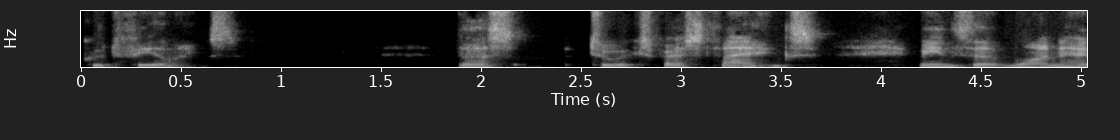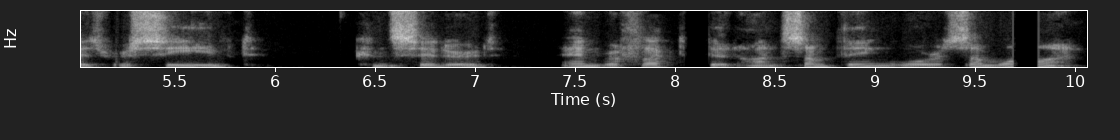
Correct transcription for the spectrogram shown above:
good feelings. Thus, to express thanks means that one has received, considered, and reflected on something or someone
